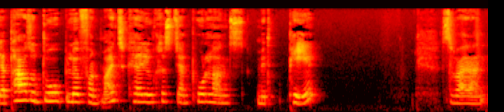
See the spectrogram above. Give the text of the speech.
Der Paso Doble von Maite Kelly und Christian Polans mit P. Das war dann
